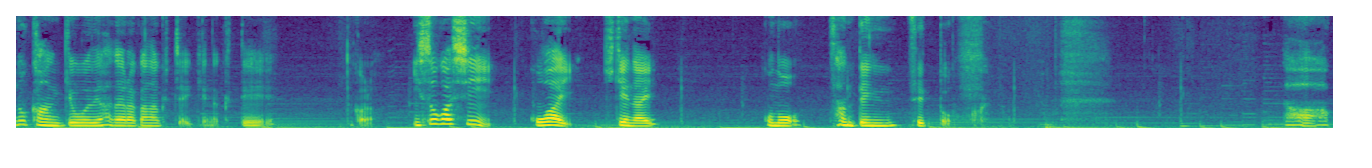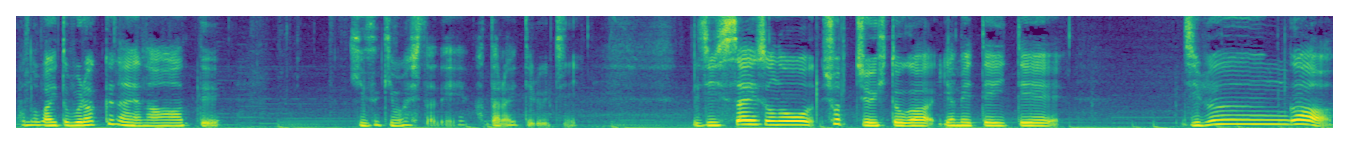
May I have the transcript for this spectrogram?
の環境で働かなくちゃいけなくてだから忙しい怖い聞けないこの3点セット ああこのバイトブラックなんやなーって気づきましたね働いてるうちに。実際そのしょっちゅう人が辞めていて自分が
